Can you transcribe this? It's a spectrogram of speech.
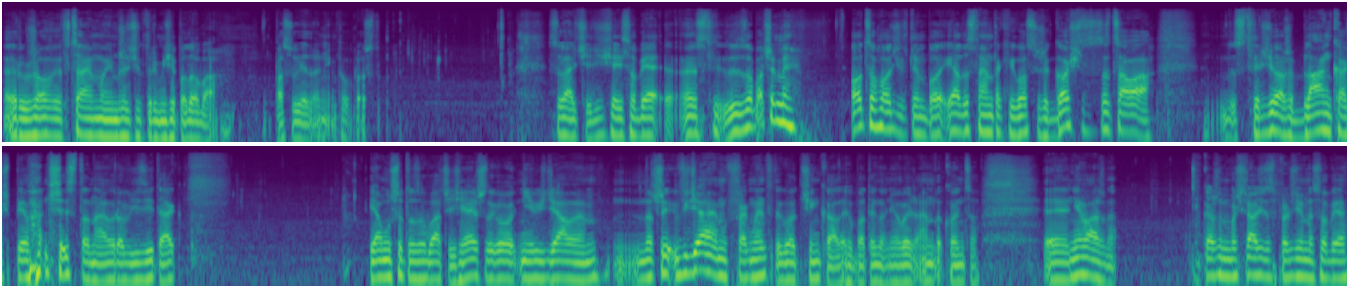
różowy w całym moim życiu, który mi się podoba. Pasuje do niej po prostu. Słuchajcie, dzisiaj sobie zobaczymy o co chodzi w tym, bo ja dostałem takie głosy, że gość cała stwierdziła, że Blanka śpiewa czysto na Eurowizji, tak? Ja muszę to zobaczyć. Ja jeszcze tego nie widziałem. Znaczy, widziałem fragmenty tego odcinka, ale chyba tego nie obejrzałem do końca. E, nieważne. W każdym bądź razie sprawdzimy sobie.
